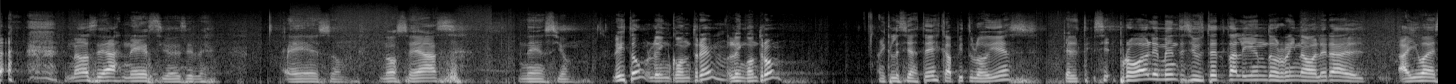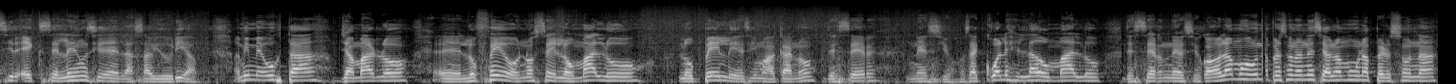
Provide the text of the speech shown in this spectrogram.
no seas necio, decirle. Eso, no seas necio. ¿Listo? ¿Lo encontré? ¿Lo encontró? Eclesiastés capítulo 10. probablemente si usted está leyendo Reina Valera, ahí va a decir excelencia de la sabiduría. A mí me gusta llamarlo eh, lo feo, no sé, lo malo, lo pele, decimos acá, ¿no? De ser necio. O sea, ¿cuál es el lado malo de ser necio? Cuando hablamos de una persona necia, hablamos de una persona,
